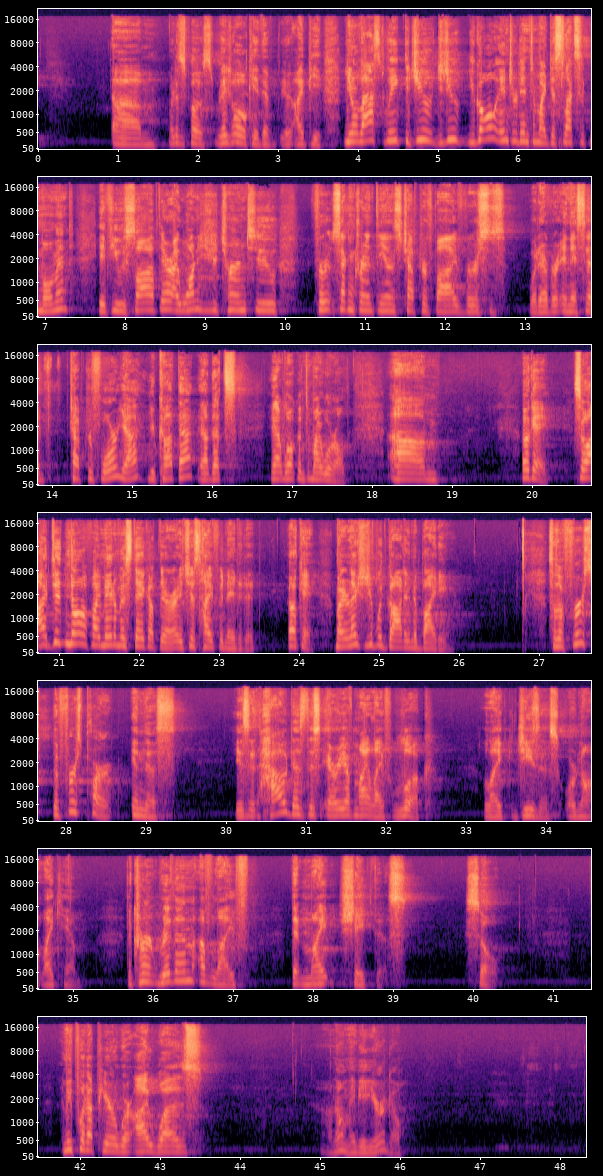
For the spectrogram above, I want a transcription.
um, what is it supposed? Oh, okay, the IP. You know, last week, did you did you you all entered into my dyslexic moment? If you saw up there, I wanted you to turn to Second Corinthians chapter five, verses whatever, and it said chapter four. Yeah, you caught that? Yeah, that's yeah. Welcome to my world. Um, okay, so I didn't know if I made a mistake up there. It just hyphenated it. Okay, my relationship with God and abiding. So the first the first part in this is that how does this area of my life look like Jesus or not like him? The current rhythm of life that might shape this. So, let me put up here where I was, I don't know, maybe a year ago,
